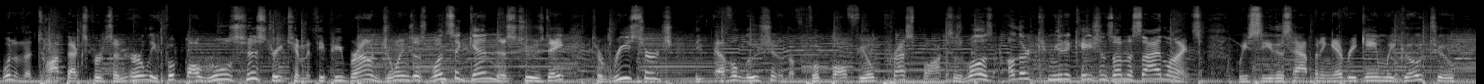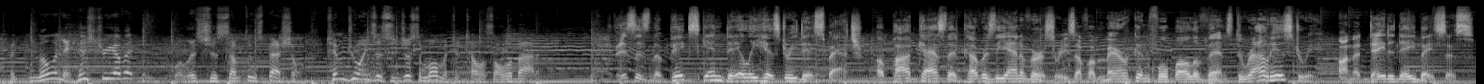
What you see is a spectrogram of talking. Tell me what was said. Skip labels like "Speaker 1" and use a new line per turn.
One of the top experts in early football rules history, Timothy P. Brown, joins us once again this Tuesday to research the evolution of the football field press box as well as other communications on the sidelines. We see this happening every game we go to, but knowing the history of it, well, it's just something special. Tim joins us in just a moment to tell us all about it.
This is the Pigskin Daily History Dispatch, a podcast that covers the anniversaries of American football events throughout history on a day to day basis.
